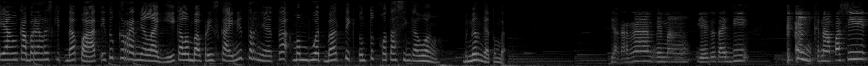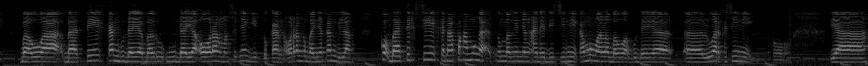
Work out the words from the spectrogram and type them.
yang kabar yang Rizky dapat itu kerennya lagi kalau mbak Priska ini ternyata membuat batik untuk kota Singkawang bener nggak tuh mbak ya karena memang ya itu tadi kenapa sih bawa batik kan budaya baru budaya orang maksudnya gitu kan. Orang kebanyakan bilang kok batik sih? Kenapa kamu nggak ngembangin yang ada di sini? Kamu malah bawa budaya uh, luar ke sini. Gitu. Ya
